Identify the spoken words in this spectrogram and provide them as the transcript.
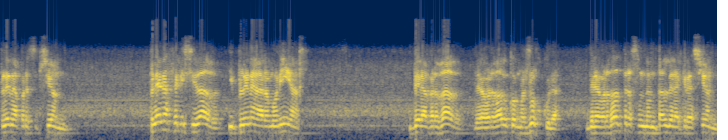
plena percepción, plena felicidad y plena armonía de la verdad, de la verdad con mayúscula, de la verdad trascendental de la creación,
